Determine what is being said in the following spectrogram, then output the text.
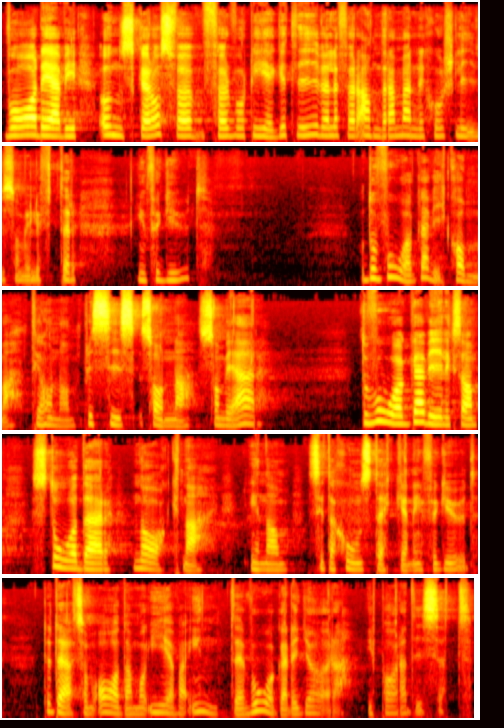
Vad det är vi önskar oss för, för vårt eget liv eller för andra människors liv som vi lyfter inför Gud. Och då vågar vi komma till honom precis sådana som vi är. Då vågar vi liksom stå där nakna inom citationstecken inför Gud. Det där som Adam och Eva inte vågade göra i paradiset.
